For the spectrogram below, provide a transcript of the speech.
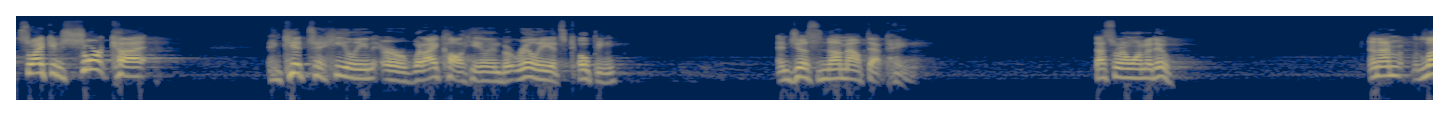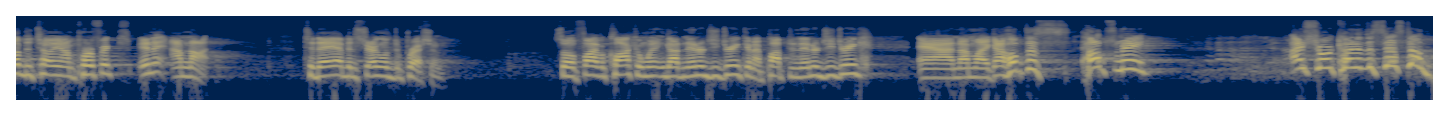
so I can shortcut and get to healing, or what I call healing, but really it's coping, and just numb out that pain. That's what I want to do. And I love to tell you I'm perfect in it. I'm not. Today I've been struggling with depression. So at five o'clock, I went and got an energy drink, and I popped an energy drink, and I'm like, I hope this helps me. I shortcutted the system.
